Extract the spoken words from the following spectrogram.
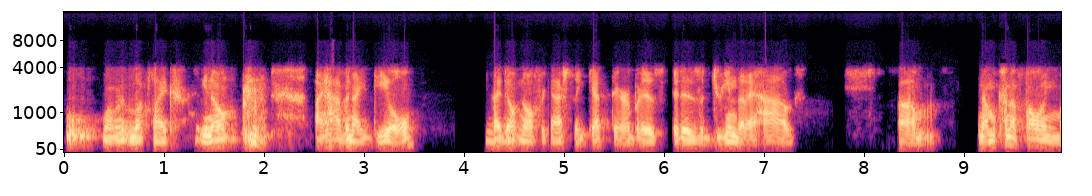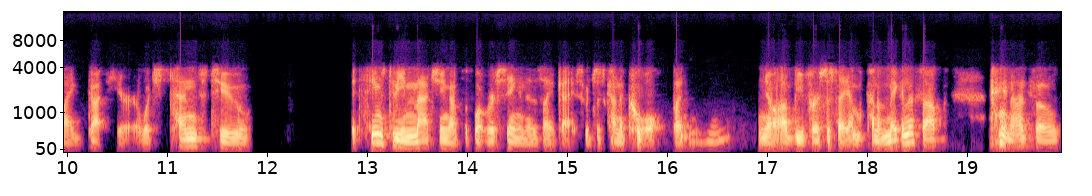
What would it look like? You know, I have an ideal Mm-hmm. I don't know if we can actually get there, but it is, it is a dream that I have. Um, and I'm kind of following my gut here, which tends to, it seems to be matching up with what we're seeing in the zeitgeist, which is kind of cool. But, mm-hmm. you know, I'll be first to say I'm kind of making this up, you know, so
